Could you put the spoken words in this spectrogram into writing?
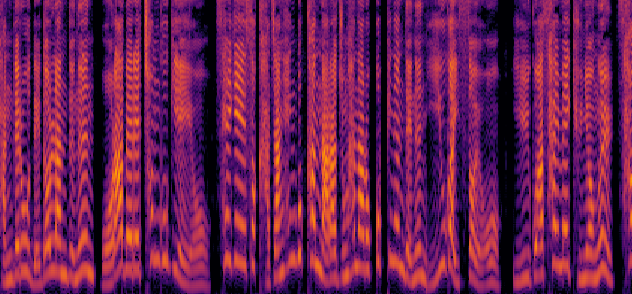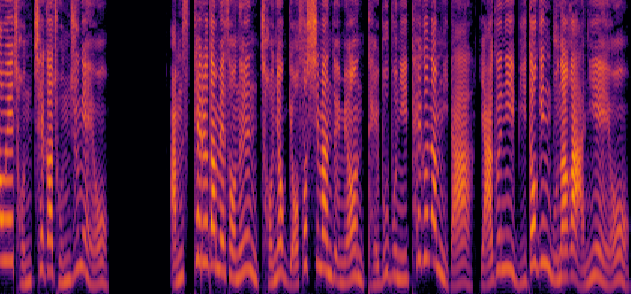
반대로 네덜란드는 워라벨의 천국이에요. 세계에서 가장 행복한 나라 중 하나로 꼽히는 데는 이유가 있어요. 일과 삶의 균형을 사회 전체가 존중해요. 암스테르담에서는 저녁 6시만 되면 대부분이 퇴근합니다. 야근이 미덕인 문화가 아니에요.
